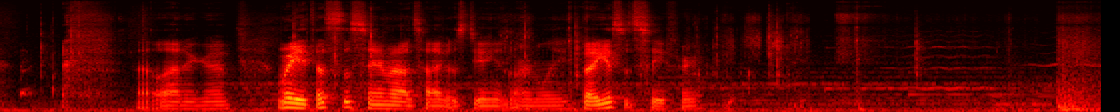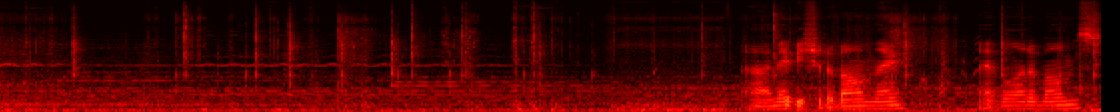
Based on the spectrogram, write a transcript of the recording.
ladder grab. Wait, that's the same amount of time as doing it normally, but I guess it's safer. I uh, maybe should have bombed there. I have a lot of bombs.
